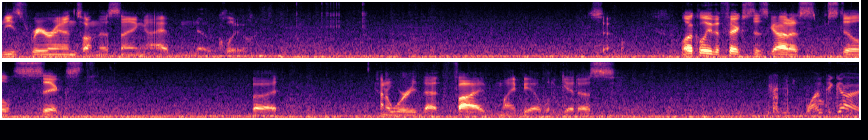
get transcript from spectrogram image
These rear ends on this thing, I have no clue. So, luckily the fixed has got us still sixth, but kind of worried that five might be able to get us. One to go.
